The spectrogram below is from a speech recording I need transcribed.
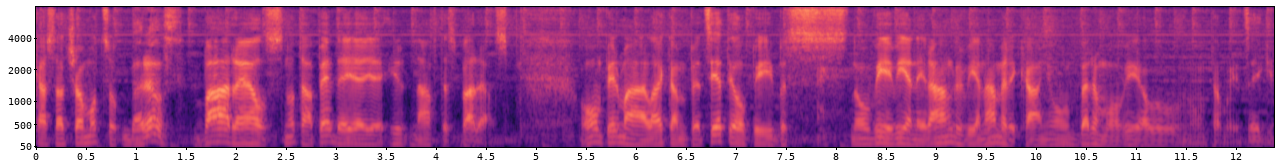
Kā sauc šo mucu? Barels. Barels, nu tā pēdējā ir naftas barels. Un pirmā, laikam, pēc ietilpības, nu, vie- viena ir angļu, viena amerikāņu beramo vielu un tam līdzīgi.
